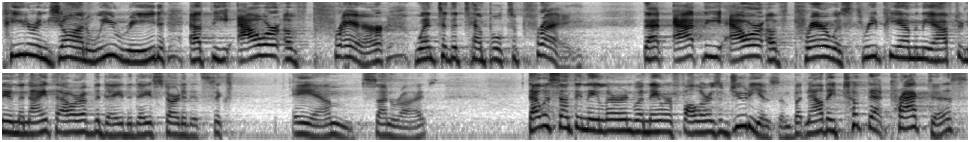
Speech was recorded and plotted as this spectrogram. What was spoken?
Peter and John, we read, at the hour of prayer, went to the temple to pray. That at the hour of prayer was 3 p.m. in the afternoon, the ninth hour of the day. The day started at 6 a.m., sunrise. That was something they learned when they were followers of Judaism, but now they took that practice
